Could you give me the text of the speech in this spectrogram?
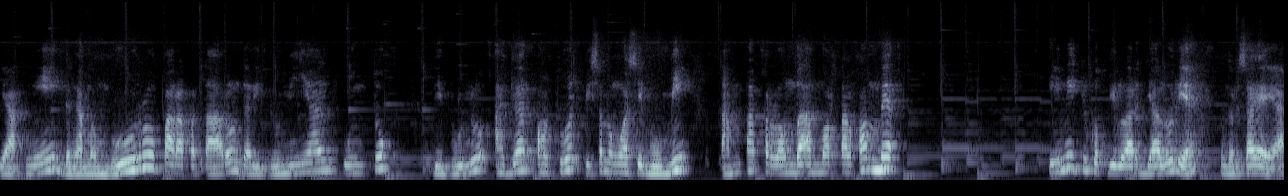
yakni dengan memburu para petarung dari dunia untuk dibunuh agar Outworld bisa menguasai bumi tanpa perlombaan Mortal Kombat ini cukup di luar jalur ya menurut saya ya.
